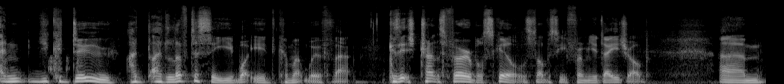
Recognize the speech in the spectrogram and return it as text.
and you could do. I'd, I'd love to see what you'd come up with that because it's transferable skills, obviously from your day job um,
